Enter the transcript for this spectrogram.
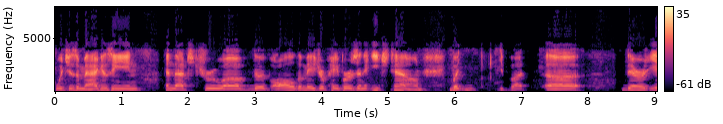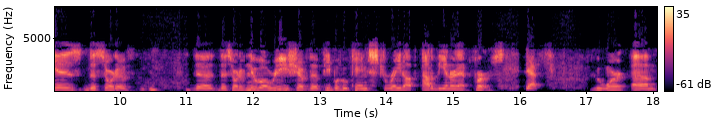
which is a magazine, and that's true of the all the major papers in each town. But but uh, there is the sort of the the sort of nouveau riche of the people who came straight up out of the internet first, Yes. Who weren't um,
